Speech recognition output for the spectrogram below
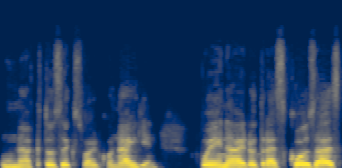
un acto sexual con alguien. Pueden haber otras cosas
